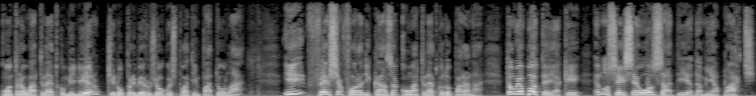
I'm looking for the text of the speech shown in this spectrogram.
contra o Atlético Mineiro, que no primeiro jogo o Sport empatou lá. E fecha fora de casa com o Atlético do Paraná. Então eu botei aqui, eu não sei se é ousadia da minha parte,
